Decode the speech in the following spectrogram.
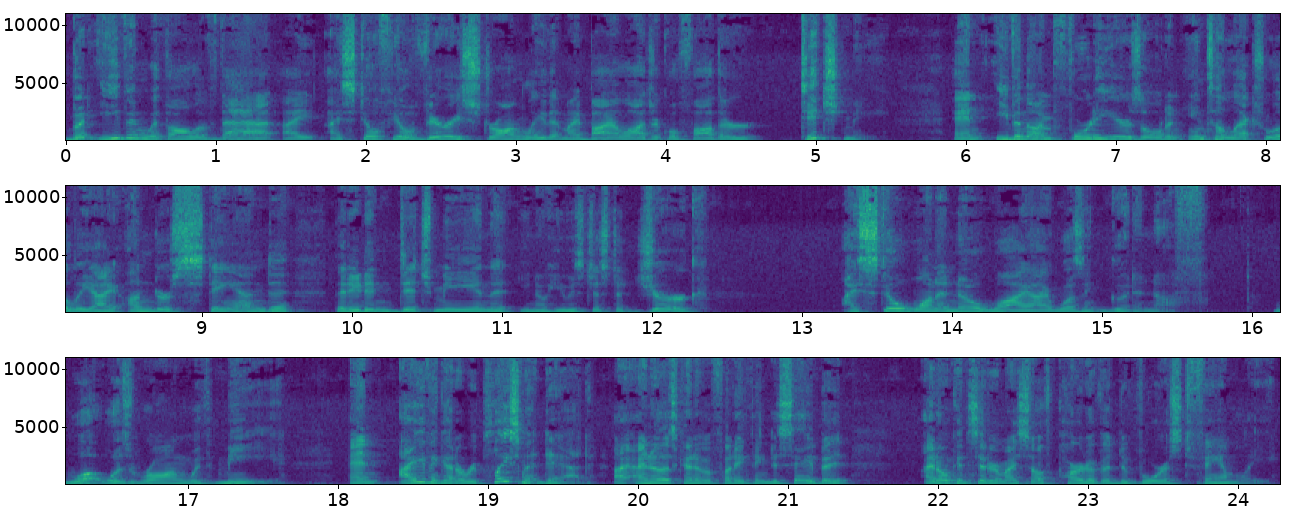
But even with all of that, I, I still feel very strongly that my biological father ditched me. And even though I'm 40 years old and intellectually I understand that he didn't ditch me and that, you know, he was just a jerk, I still want to know why I wasn't good enough. What was wrong with me? And I even got a replacement dad. I, I know that's kind of a funny thing to say, but I don't consider myself part of a divorced family.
